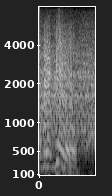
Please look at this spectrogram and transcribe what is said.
Abreu.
